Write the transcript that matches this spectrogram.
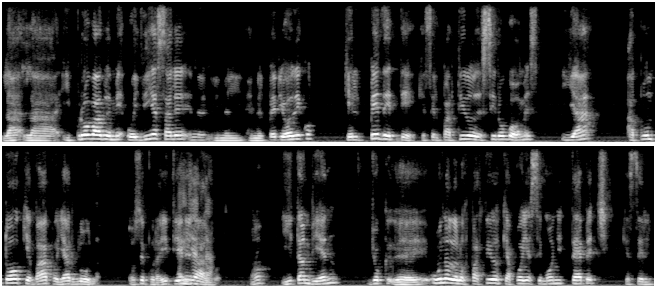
La, la, y probablemente hoy día sale en el, en, el, en el, periódico que el PDT, que es el partido de Ciro Gómez, ya apuntó que va a apoyar Lula. Entonces por ahí tienen algo. ¿no? Y también yo, eh, uno de los partidos que apoya Simone Tebet, que es el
